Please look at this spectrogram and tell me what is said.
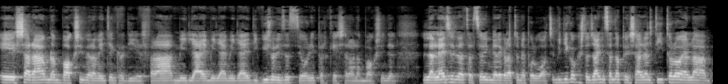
e sarà un unboxing veramente incredibile, farà migliaia e migliaia e migliaia di visualizzazioni perché sarà l'unboxing della legge delle attrazioni mi ha regalato un Apple Watch. Vi dico che sto già iniziando a pensare al titolo e alla,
